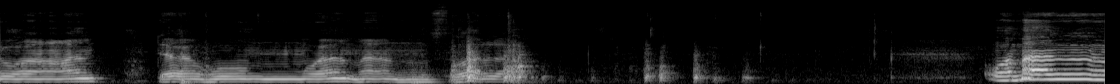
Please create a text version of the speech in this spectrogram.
وعدتهم ومن صلح ومن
